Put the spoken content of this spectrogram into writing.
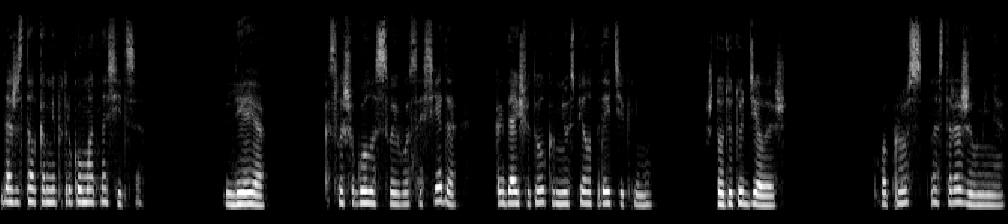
даже стал ко мне по-другому относиться. «Лея!» Слышу голос своего соседа, когда еще толком не успела подойти к нему. «Что ты тут делаешь?» Вопрос насторожил меня.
